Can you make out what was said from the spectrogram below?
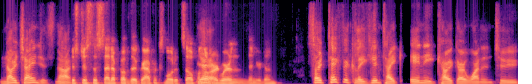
No changes. No. just just the setup of the graphics mode itself on Yeah. the hardware, and then you're done. So technically, you can take any Coco one and two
